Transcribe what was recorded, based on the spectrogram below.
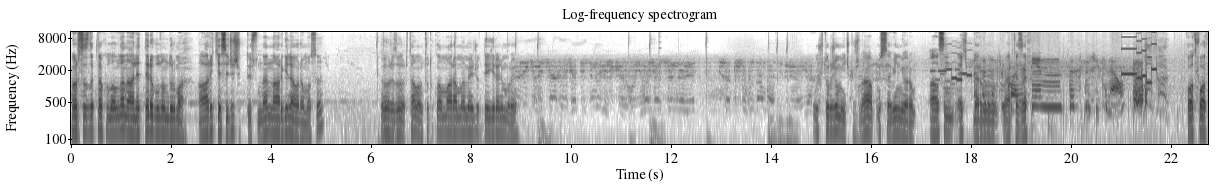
Hırsızlıkta kullanılan aletleri bulundurma. Ağrı kesici çıktı üstünden. Nargile aroması. Ivır zıvır. Tamam tutuklanma aranma mevcut diye girelim buraya. Uyuşturucu mu içmiş? Ne yapmışsa bilmiyorum. Alsın ekipler bunu merkeze. Code 4.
